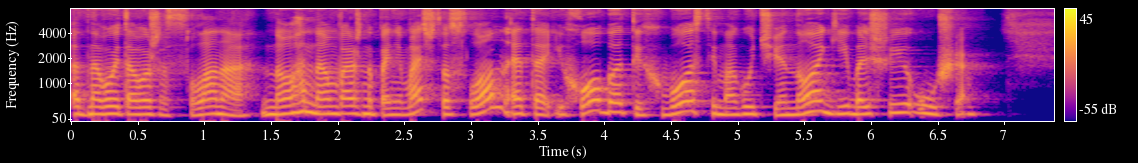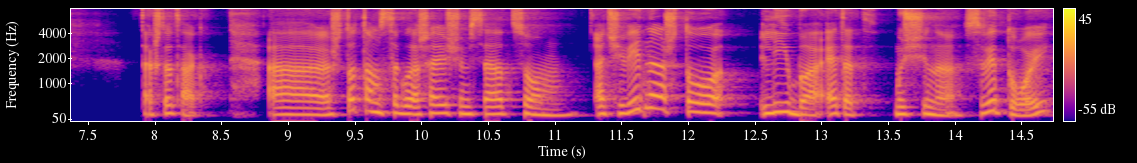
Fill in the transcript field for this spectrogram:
одного и того же слона. Но нам важно понимать, что слон — это и хобот, и хвост, и могучие ноги, и большие уши. Так что так. А что там с соглашающимся отцом? Очевидно, что либо этот мужчина святой,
